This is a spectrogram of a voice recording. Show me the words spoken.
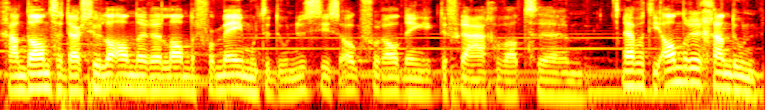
gaan dansen. Daar zullen andere landen voor mee moeten doen. Dus het is ook vooral, denk ik, de vraag wat, ja, wat die anderen gaan doen.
